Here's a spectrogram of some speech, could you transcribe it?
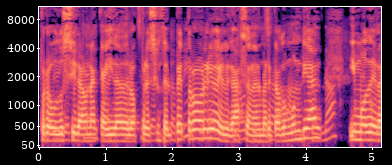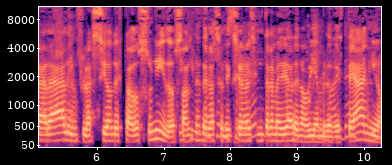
producirá una caída de los precios del petróleo y el gas en el mercado mundial y moderará la inflación de Estados Unidos antes de las elecciones intermedias de noviembre de este año.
